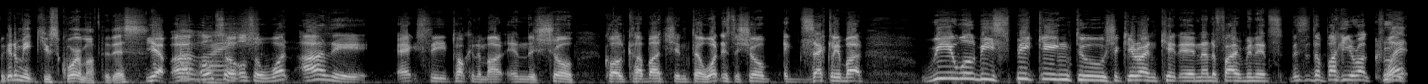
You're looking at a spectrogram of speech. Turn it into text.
we're gonna make you squirm after this. Yep. Uh, Oh, also, my. also, what are they actually talking about in the show called Khabar Cinta? What is the show exactly about? We will be speaking to Shakirah and Kit in under five minutes. This is the Pagi Rock crew What?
